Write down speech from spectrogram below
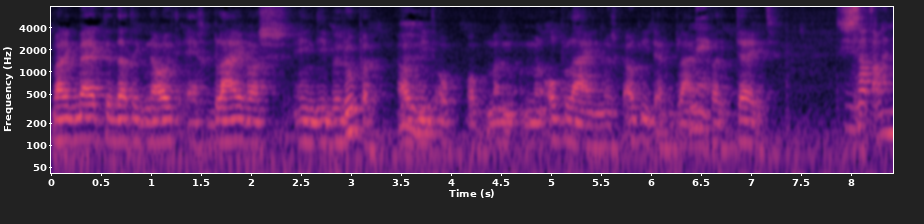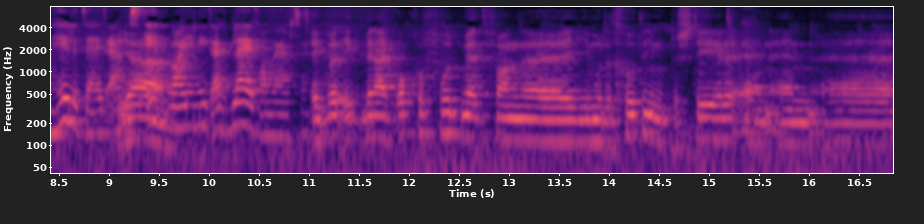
maar ik merkte dat ik nooit echt blij was in die beroepen. Ook Mhm. niet op, op mijn, mijn opleiding was ik ook niet echt blij Nee. met wat ik deed. Dus je zat al een hele tijd ergens Ja. in waar je niet echt blij van werd. hè? Ik, ben- ik ben eigenlijk opgevoed met van eh, je moet het goed doen, je moet presteren en, en eh,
